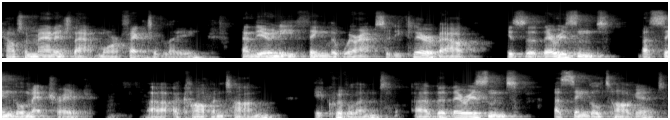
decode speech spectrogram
how to manage that more effectively. And the only thing that we're absolutely clear about is that there isn't a single metric uh, a carbon ton equivalent, uh, that there isn't a single target,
